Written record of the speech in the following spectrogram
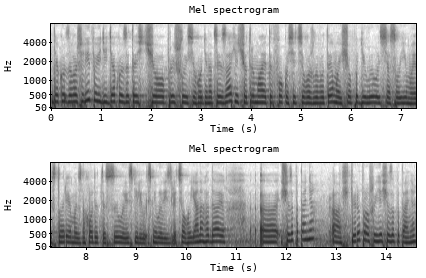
Дякую за ваші відповіді. Дякую за те, що прийшли сьогодні на цей захід, що тримаєте в фокусі цю важливу тему і що поділилися своїми історіями, знаходите сили і сміливість для цього. Я нагадаю, е, що запитання? А, перепрошую, є ще запитання.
